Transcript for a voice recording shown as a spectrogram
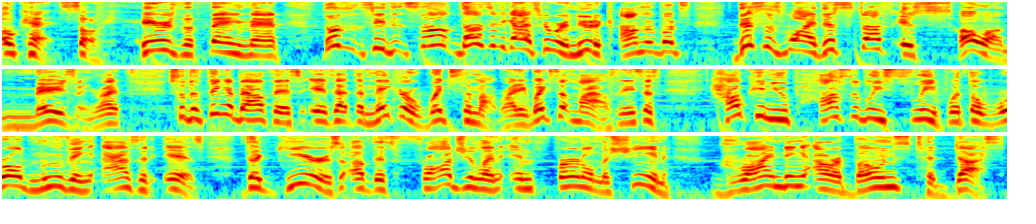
Okay, so here's the thing, man. Those see, so those of you guys who are new to comic books, this is why this stuff is so amazing, right? So the thing about this is that the maker wakes him up, right? He wakes up Miles and he says, "How can you possibly sleep with the world moving as it is? The gears of this fraudulent infernal machine grinding our bones to dust."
